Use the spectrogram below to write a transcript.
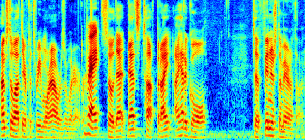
I'm still out there for three more hours or whatever. right. So that that's tough. But I, I had a goal to finish the marathon,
